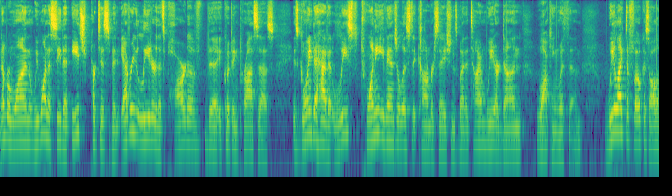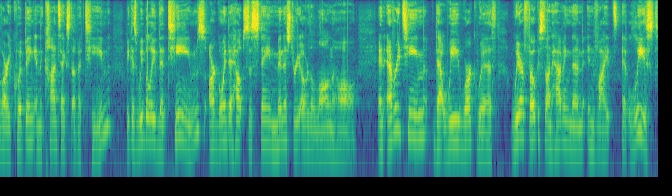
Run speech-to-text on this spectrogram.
Number one, we want to see that each participant, every leader that's part of the equipping process, is going to have at least 20 evangelistic conversations by the time we are done walking with them. We like to focus all of our equipping in the context of a team because we believe that teams are going to help sustain ministry over the long haul. And every team that we work with, we are focused on having them invite at least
